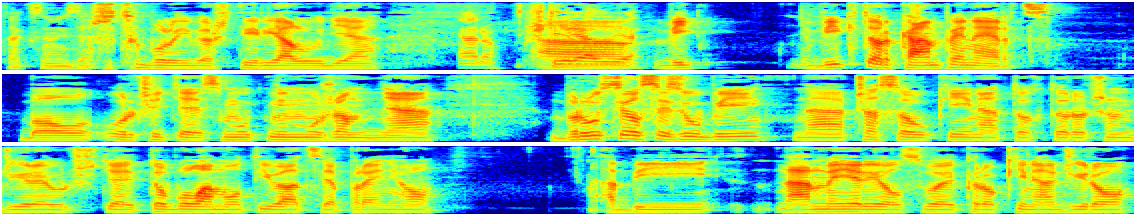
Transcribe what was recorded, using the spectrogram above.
tak sa mi zdá, že to boli iba štyria ľudia Áno, štyria ľudia. Vik- Viktor Kampenerc bol určite smutným mužom dňa. Brúsil si zuby na časovky na tohto ročnom Gire, určite aj to bola motivácia pre neho, aby namieril svoje kroky na Giro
